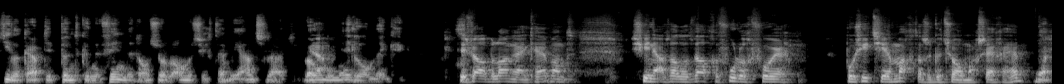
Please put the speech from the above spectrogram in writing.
die elkaar op dit punt kunnen vinden, dan zullen anderen zich daarbij aansluiten. Ja. in Nederland, denk ik. Het is wel belangrijk, hè? want China is altijd wel gevoelig voor positie en macht, als ik het zo mag zeggen. Hè? Ja.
